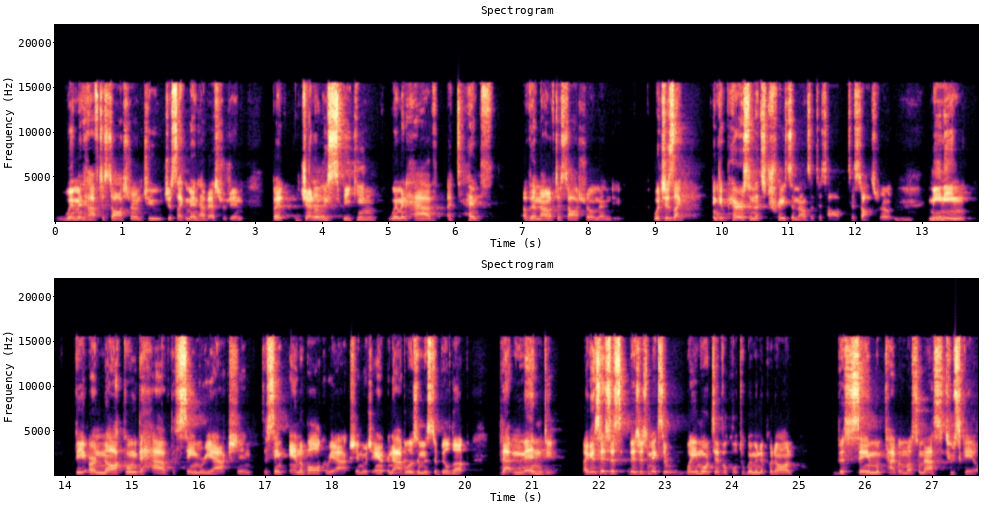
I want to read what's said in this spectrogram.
women have testosterone too, just like men have estrogen. But generally speaking, women have a tenth of the amount of testosterone men do, which is like in comparison, that's trace amounts of testo- testosterone Mhm. meaning they are not going to have the same reaction, the same anabolic reaction, which an- anabolism is to build up, that men do. Like it's just, this, this just makes it way more difficult to women to put on the same type of muscle mass to scale.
